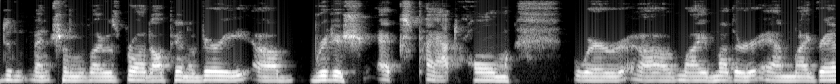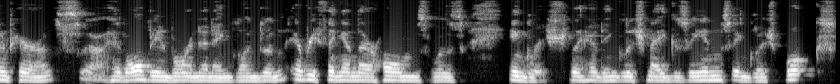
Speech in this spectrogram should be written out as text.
didn't mention that I was brought up in a very uh, British expat home where uh, my mother and my grandparents uh, had all been born in England, and everything in their homes was English. They had English magazines, English books.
